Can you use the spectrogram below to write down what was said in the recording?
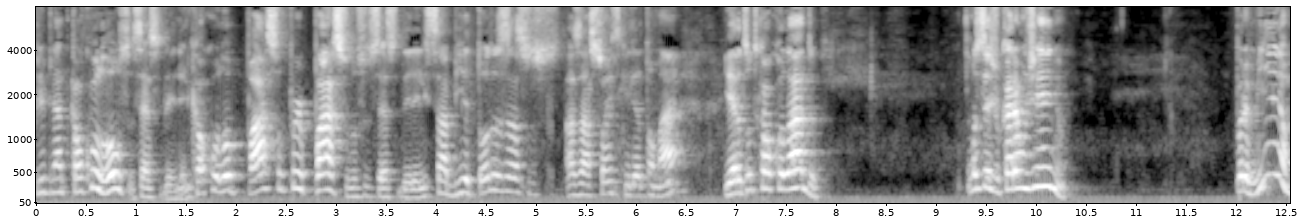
O Felipe Neto calculou o sucesso dele. Ele calculou passo por passo do sucesso dele. Ele sabia todas as, as ações que ele ia tomar e era tudo calculado. Ou seja, o cara é um gênio. Pra mim, ele é um,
